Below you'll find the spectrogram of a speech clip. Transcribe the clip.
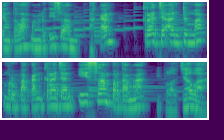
yang telah menganut Islam. Bahkan, Kerajaan Demak merupakan kerajaan Islam pertama di Pulau Jawa.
